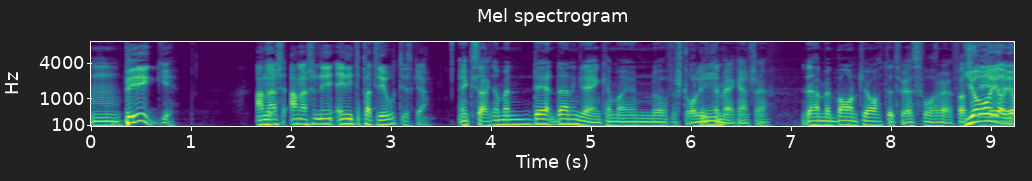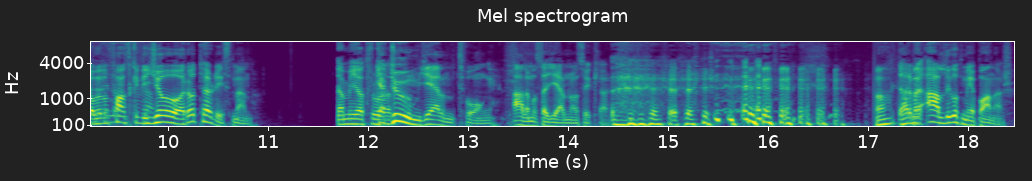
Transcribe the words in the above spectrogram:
Mm. Bygg! Annars, annars är ni, är ni inte patriotiska. Exakt, ja, men det, den grejen kan man ju ändå förstå lite Mm. mer kanske. Det här med barnteater tror jag är svårre. Fast Ja, det, ja, ja, men vad fan ska vi göra åt terrorismen? Ja, men jag tror att, Gadum, hjälmtvång. Alla måste ha hjälm när de cyklar. ja, det hade man aldrig gått med på annars.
